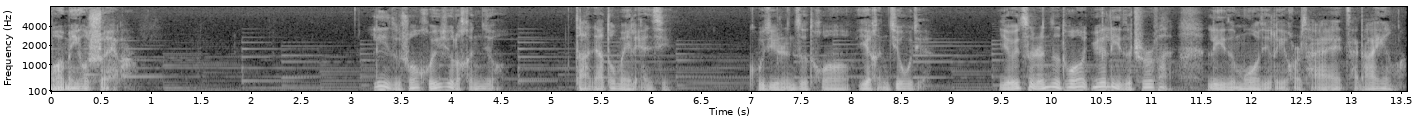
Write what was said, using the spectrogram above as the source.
我们又睡了。”栗子说回去了很久，大家都没联系。估计任字拖也很纠结。有一次，任字拖约栗子吃饭，栗子磨叽了一会儿才才答应了。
